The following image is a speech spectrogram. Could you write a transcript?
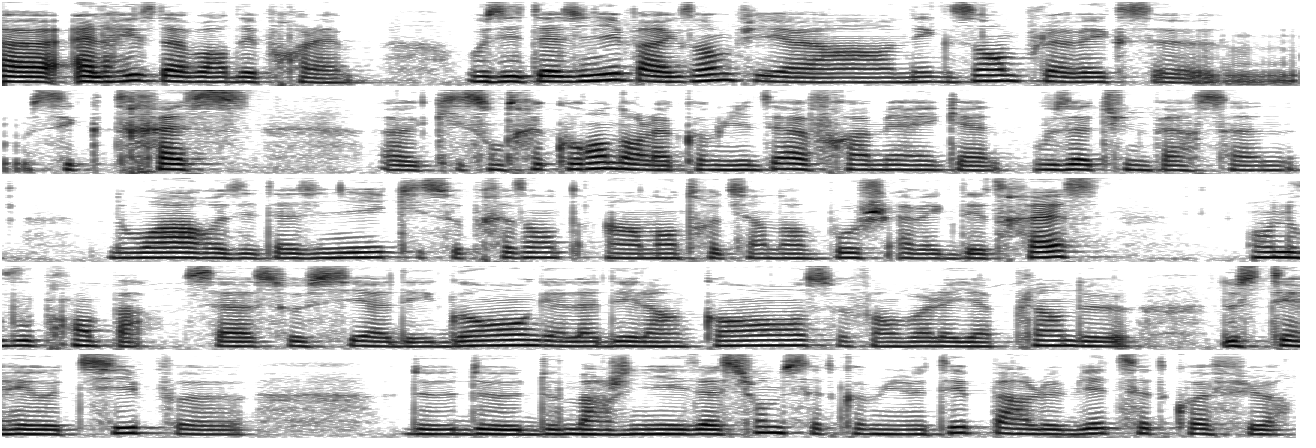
euh, elle risque d'avoir des problèmes. Aux États-Unis, par exemple, il y a un exemple avec ces tresses euh, qui sont très courantes dans la communauté afro-américaine. Vous êtes une personne noire aux États-Unis qui se présente à un entretien d'embauche avec des tresses, on ne vous prend pas. C'est associé à des gangs, à la délinquance. Enfin voilà, il y a plein de, stéréotypes, euh, de, marginalisation de cette communauté par le biais de cette coiffure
